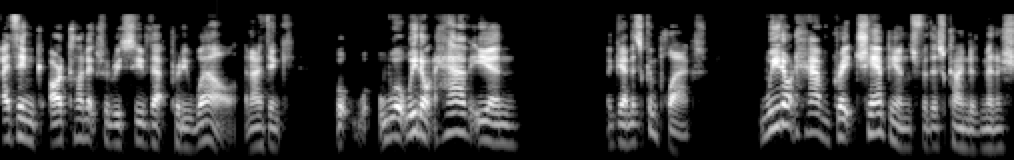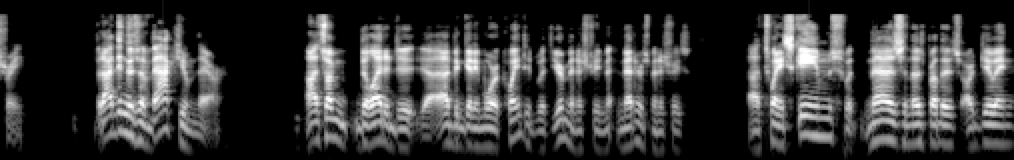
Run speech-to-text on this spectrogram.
I think our context would receive that pretty well. And I think what, what we don't have, Ian, again, it's complex. We don't have great champions for this kind of ministry, but I think there's a vacuum there. Uh, so I'm delighted to. Uh, I've been getting more acquainted with your ministry, Medhurst Ministries. Uh, 20 schemes, what Mez and those brothers are doing.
